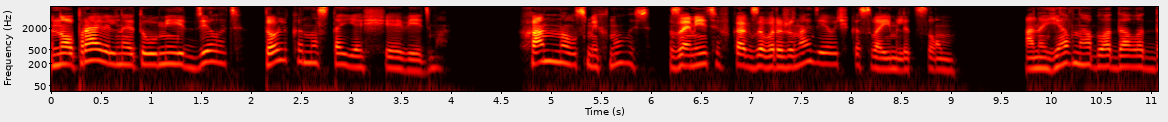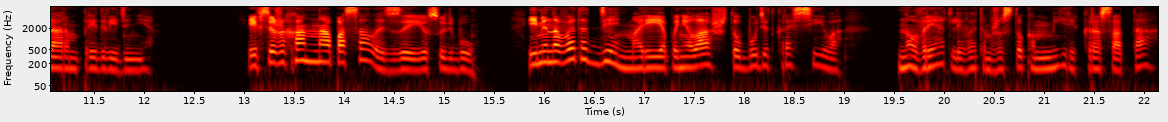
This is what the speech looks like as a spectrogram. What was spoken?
но правильно это умеет делать только настоящая ведьма. Ханна усмехнулась, заметив, как заворожена девочка своим лицом. Она явно обладала даром предвидения. И все же Ханна опасалась за ее судьбу. Именно в этот день Мария поняла, что будет красиво, но вряд ли в этом жестоком мире красота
